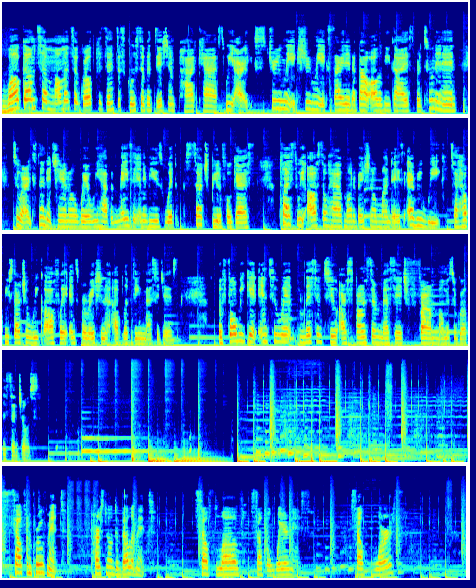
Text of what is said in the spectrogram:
Welcome to Moments of Growth Presents Exclusive Edition podcast. We are extremely, extremely excited about all of you guys for tuning in to our extended channel where we have amazing interviews with such beautiful guests. Plus, we also have motivational Mondays every week to help you start your week off with inspiration and uplifting messages. Before we get into it, listen to our sponsor message from Moments of Growth Essentials. Self improvement, personal development, self love, self awareness, self worth,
